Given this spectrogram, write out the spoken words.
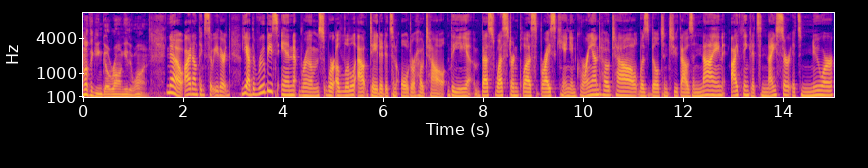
I don't think you can go wrong either one. No, I don't think so either. Yeah, the Ruby's Inn rooms were a little outdated. It's an older hotel. The Best Western Plus Bryce Canyon Grand Hotel was built in 2009. I think it's nicer, it's newer,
